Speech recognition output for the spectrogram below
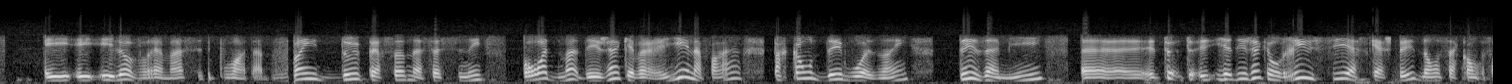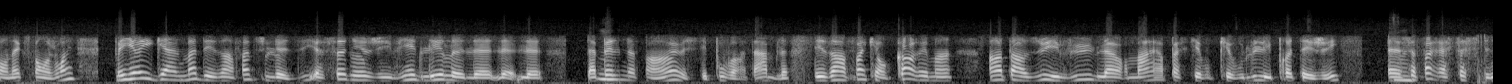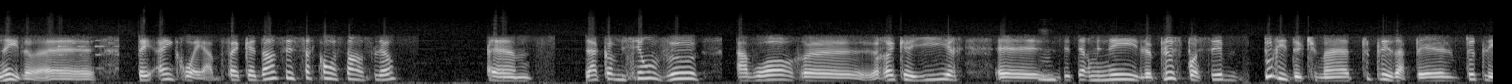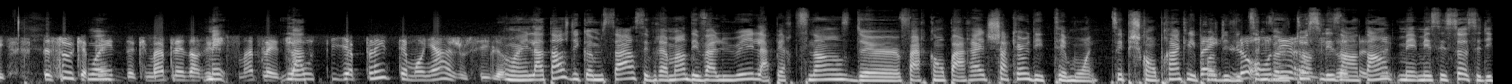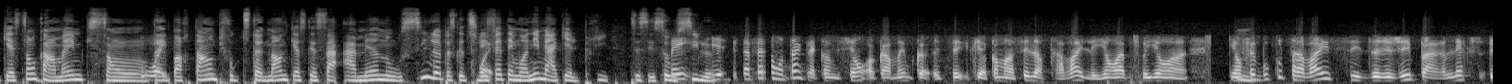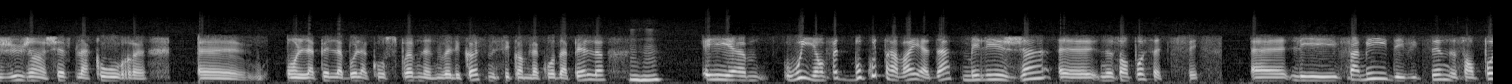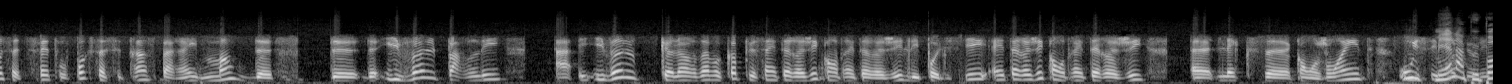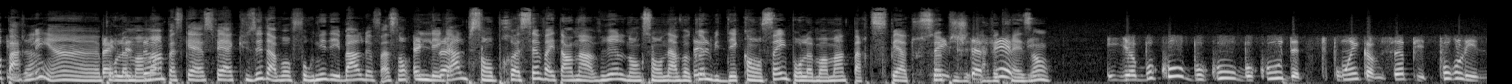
Et, et, et là, vraiment, c'est épouvantable. 22 personnes assassinées froidement, des gens qui avaient rien à faire. Par contre, des voisins, des amis. euh, Il y a des gens qui ont réussi à se cacher, dont sa, son ex-conjoint. Mais il y a également des enfants, tu l'as dit. Ça, là, je viens de lire le, le, le, le- l'appel 911, mais c'est épouvantable. là. Des enfants qui ont carrément entendu et vu leur mère parce qu'elle a, a voulu les protéger euh, Ouais. se faire assassiner. Là, Euh, c'est incroyable. Fait que dans ces circonstances-là, euh, la commission veut avoir euh, recueillir euh, Mm. déterminer le plus possible les documents, tous les appels, toutes les. C'est sûr qu'il y a Ouais. plein de documents, plein d'enregistrements, plein de la- choses. Puis il y a plein de témoignages aussi là. Oui, la tâche des commissaires, c'est vraiment d'évaluer la pertinence de faire comparaître chacun des témoins. Tu sais, puis je comprends que les Ben, proches des victimes veulent tous les là, entendre, mais mais c'est ça, c'est des questions quand même qui sont Ouais. importantes. Puis il faut que tu te demandes qu'est-ce que ça amène aussi là, parce que tu les fais témoigner, mais à quel prix? C'est ça Mais aussi là. ça fait longtemps que la commission a quand même qui a commencé leur travail. là. Ils ont, app- ils ont, ils ont Mm. fait beaucoup de travail. C'est dirigé par l'ex-juge en chef de la Cour. euh, euh, on l'appelle là-bas la Cour suprême de la Nouvelle-Écosse, mais c'est comme la Cour d'appel. là. Mhm. Et euh, oui, ils ont fait beaucoup de travail à date, mais les gens euh, ne sont pas satisfaits. Euh, les familles des victimes ne sont pas satisfaites, ne trouvent pas que ça c'est transparent. Ils manquent de, de, de- ils veulent parler, à, ils veulent que leurs avocats puissent interroger, contre-interroger les policiers, interroger, contre-interroger euh, l'ex-conjointe. Il Mais elle, elle procuré peut pas parler hein, Ben, pour le moment ça. parce qu'elle se fait accuser d'avoir fourni des balles de façon Exact. illégale. Puis son procès va être en avril, donc son avocat lui déconseille pour le moment de participer à tout ça. Ben, Puis avec fait. raison. Il y a beaucoup, beaucoup, beaucoup de petits points comme ça. Puis pour les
